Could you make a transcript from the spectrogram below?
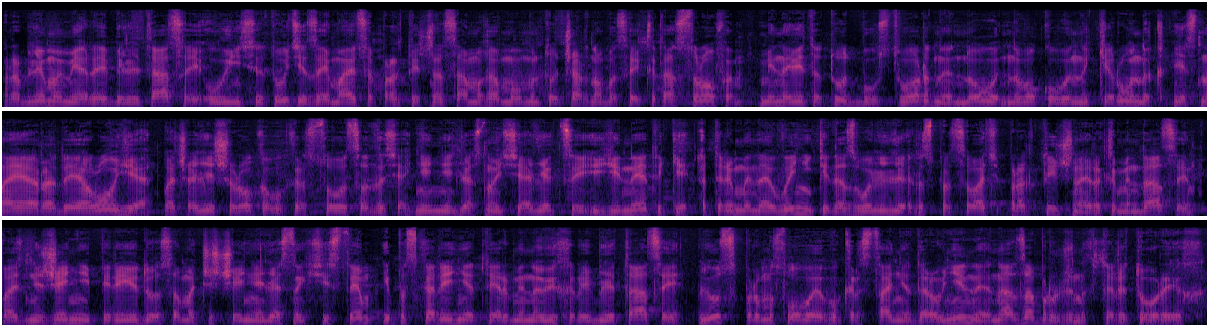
Праблемамі рэабілітацыі ў інстытуце займаюцца практычна самага моманту чарнобыльскай катастрофы. Менавіта тут быў створаны новы навуковы накірунак. Лясная радыялогія пачалі шырока выкарыстоўвацца дасягненні лясной селекцыі і генетыкі, атрыманыя вынікі дазволілі распрацаваць практычныя рэкамендацыі па зніжэнні перыяду самачышчэння лясных сістэм і паскарэння тэрмінаў іх рэабілітацыі, плюс прамысловае выкарыстанне драўніны на забруджаных тэрыторыях.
